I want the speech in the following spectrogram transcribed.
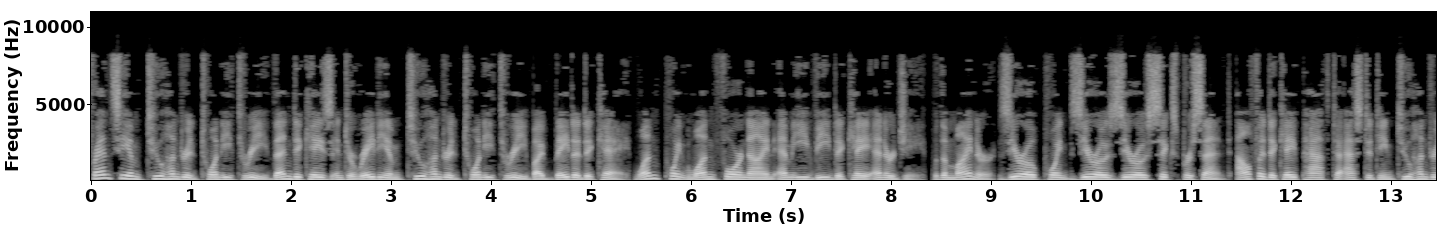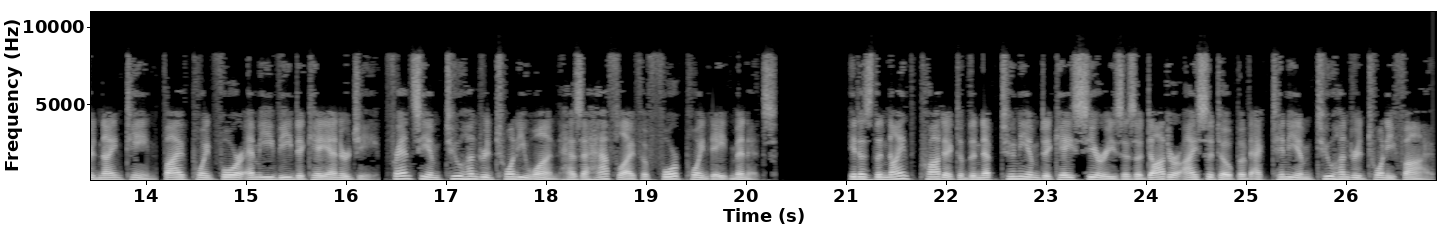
Francium-223 then decays into radium-223 by beta decay 1.149 MeV decay energy, with a minor 0.006% alpha decay path to astatine-219 5.4 MeV decay energy. Francium-221 has a half-life of 4.8 minutes. It is the ninth product of the neptunium decay series as a daughter isotope of actinium-225.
